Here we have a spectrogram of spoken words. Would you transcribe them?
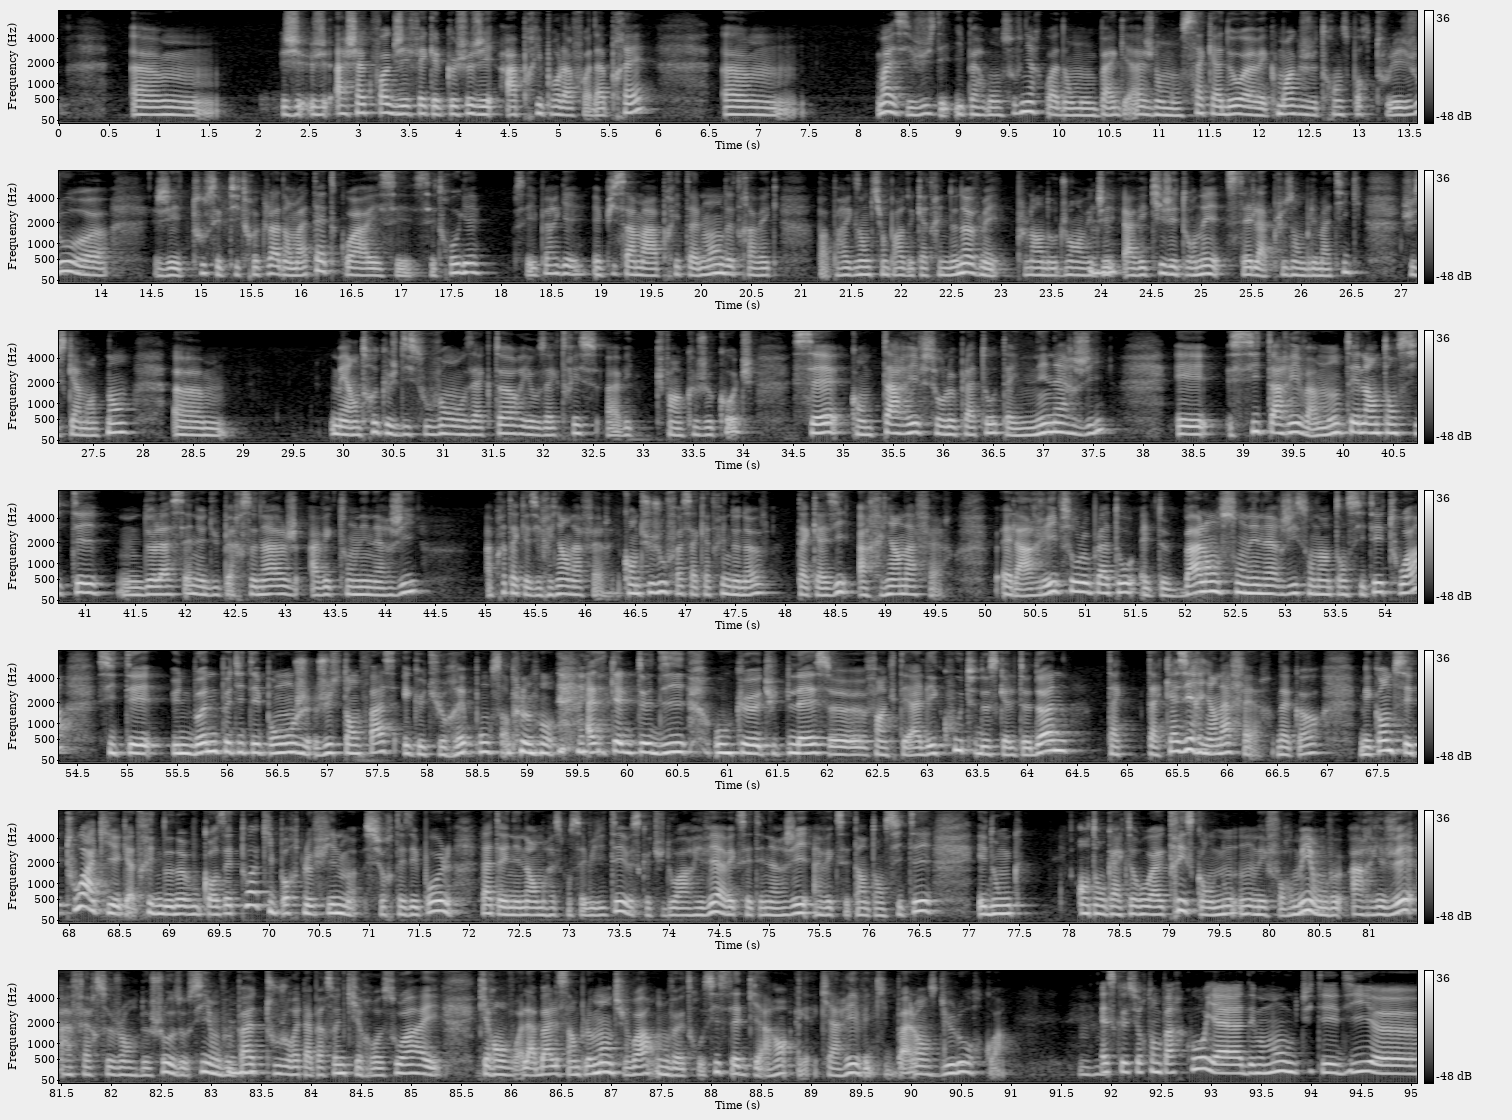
à chaque fois que j'ai fait quelque chose, j'ai appris pour la fois d'après ouais, c'est juste des hyper bons souvenirs, quoi. Dans mon bagage, dans mon sac à dos avec moi que je transporte tous les jours, euh, j'ai tous ces petits trucs-là dans ma tête, quoi. Et c'est trop gai. C'est hyper gai. Et puis ça m'a appris tellement d'être avec, bah, par exemple, si on parle de Catherine Deneuve, mais plein d'autres gens avec, mhm. avec qui j'ai tourné, c'est la plus emblématique jusqu'à maintenant. Euh, Mais un truc que je dis souvent aux acteurs et aux actrices avec, enfin, que je coach, c'est quand tu arrives sur le plateau, tu as une énergie. Et si tu arrives à monter l'intensité de la scène et du personnage avec ton énergie, après, t'as quasi rien à faire. Quand tu joues face à Catherine Deneuve, t'as quasi rien à faire. Elle arrive sur le plateau, elle te balance son énergie, son intensité. Toi, si t'es une bonne petite éponge juste en face et que tu réponds simplement à ce qu'elle te dit ou que tu te laisses, euh, enfin que t'es à l'écoute de ce qu'elle te donne, t'as t'as quasi rien à faire, d'accord? Mais quand c'est toi qui es Catherine Deneuve ou quand c'est toi qui portes le film sur tes épaules, là, tu as une énorme responsabilité parce que tu dois arriver avec cette énergie, avec cette intensité. Et donc, en tant qu'acteur ou actrice, quand nous, on est formé, on veut arriver à faire ce genre de choses aussi. On veut pas mhm. toujours être la personne qui reçoit et qui renvoie la balle simplement, tu vois. On veut être aussi celle qui, qui arrive et qui balance du lourd, quoi. Mhm. Est-ce que sur ton parcours, il y a des moments où tu t'es dit euh,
